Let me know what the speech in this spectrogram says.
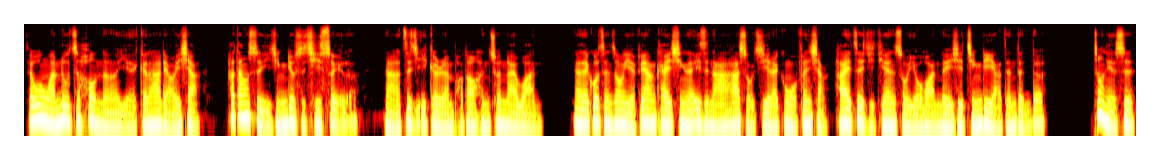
在问完路之后呢，也跟他聊一下。他当时已经六十七岁了，那自己一个人跑到横村来玩。那在过程中也非常开心的，一直拿他手机来跟我分享他在这几天所游玩的一些经历啊等等的。重点是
